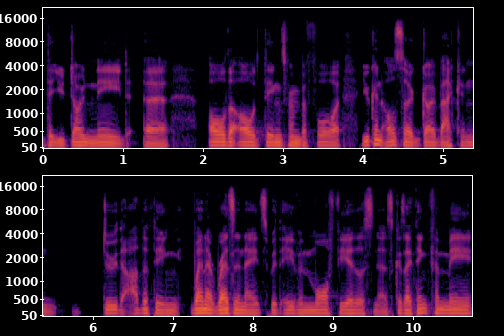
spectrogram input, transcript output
that you don't need uh, all the old things from before, you can also go back and do the other thing when it resonates with even more fearlessness. Because I think for me,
